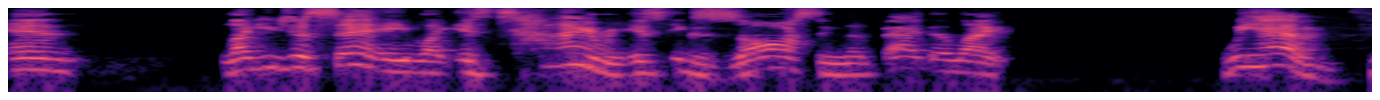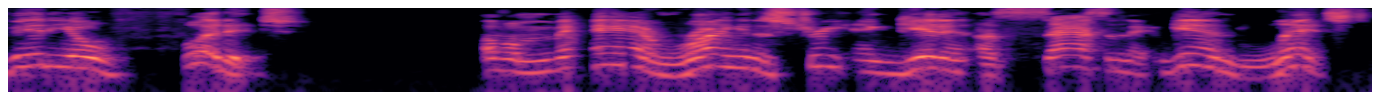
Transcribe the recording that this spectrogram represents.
and like you just said, Abe, like it's tiring, it's exhausting. The fact that like we have video footage of a man running in the street and getting assassinated, again lynched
